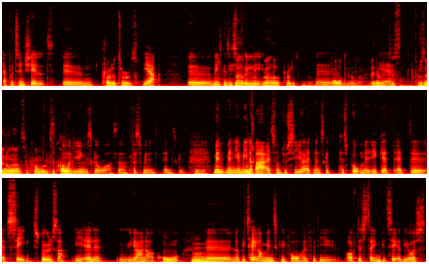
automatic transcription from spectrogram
er potentielt, øh, Predators. ja, øh, hvilket de Hvad, selvfølgelig hvad, hvad hedder predator? Øh, Øh, Rovdyr? Nej. Anyway, ja. det, kan du se nogle gange, så kommer den til kort. kommer de engelske ord, så forsvinder de danske. Ja. Men, men jeg mener Undskyld. bare, at som du siger, at man skal passe på med ikke at, at, øh, at se spøgelser i alle øh, hjørner og kroge, Mm. øh, når vi taler om menneskelige forhold, fordi oftest så inviterer vi også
